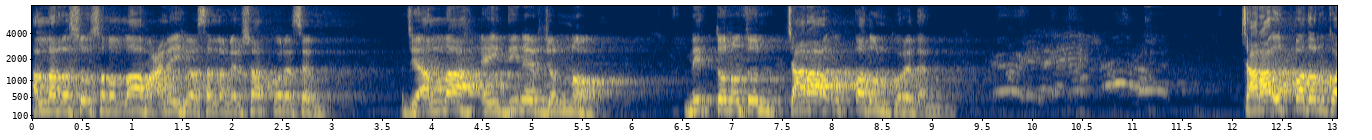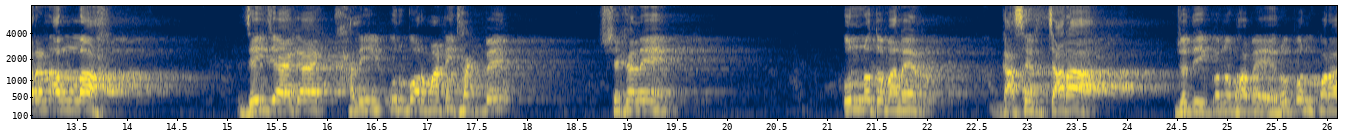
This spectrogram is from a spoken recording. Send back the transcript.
আল্লাহ রসুল সাল আলহি আসাল্লাম এরশাদ করেছেন যে আল্লাহ এই দিনের জন্য নিত্য নতুন চারা উৎপাদন করে দেন। চারা উৎপাদন করেন আল্লাহ। যেই জায়গায় খালি উর্বর মাটি থাকবে, সেখানে উন্নত মানের গাছের চারা যদি কোনোভাবে রোপণ করা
